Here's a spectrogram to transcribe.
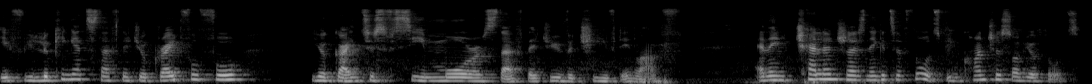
If you're looking at stuff that you're grateful for, you're going to see more of stuff that you've achieved in life. And then challenge those negative thoughts, being conscious of your thoughts.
